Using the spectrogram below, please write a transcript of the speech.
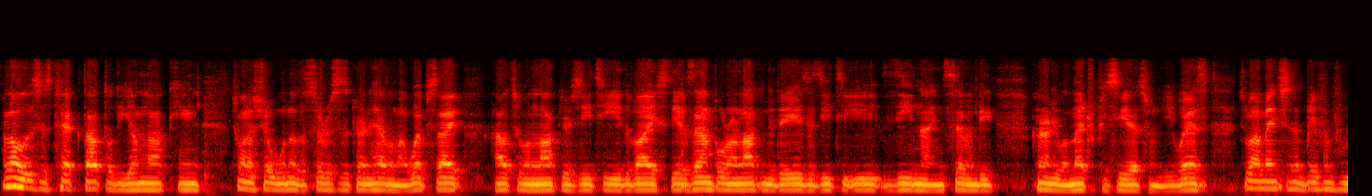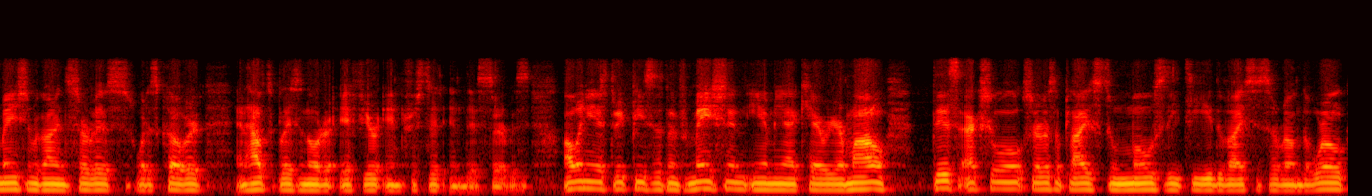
Hello, this is Tech Tato, the Unlock King. Just want to show one of the services I currently have on my website, how to unlock your ZTE device. The example we're unlocking today is a ZTE Z970, currently with Metro PCS from the US. Just want to mention some brief information regarding the service, what is covered, and how to place an order if you're interested in this service. All we need is three pieces of information, EMEI carrier model, this actual service applies to most ZTE devices around the world.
